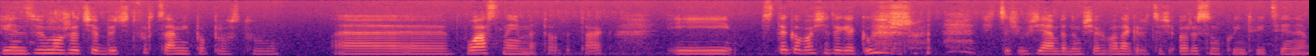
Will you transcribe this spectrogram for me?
więc wy możecie być twórcami po prostu własnej metody, tak? I z tego właśnie, tak jak już coś wzięłam, będę musiała chyba nagrać coś o rysunku intuicyjnym.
